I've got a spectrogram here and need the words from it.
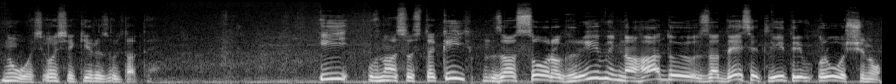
ну ось, ось які результати. І в нас ось такий за 40 гривень, нагадую, за 10 літрів розчину.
